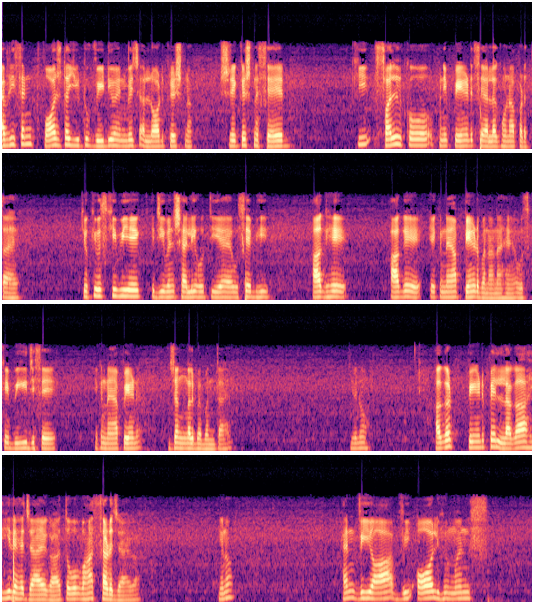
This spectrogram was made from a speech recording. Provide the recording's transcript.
I've recent watched a YouTube video in which a Lord Krishna Shri Krishna से कि फल को अपनी पेड़ से अलग होना पड़ता है, क्योंकि उसकी भी एक जीवन शैली होती है, उसे भी आगे आगे एक नया पेड़ बनाना है। उसके बीज से एक नया पेड़ जंगल में बनता है। यू you नो know, अगर पेड़ पे लगा ही रह जाएगा तो वो वहाँ सड़ जाएगा। You know and we are we all humans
